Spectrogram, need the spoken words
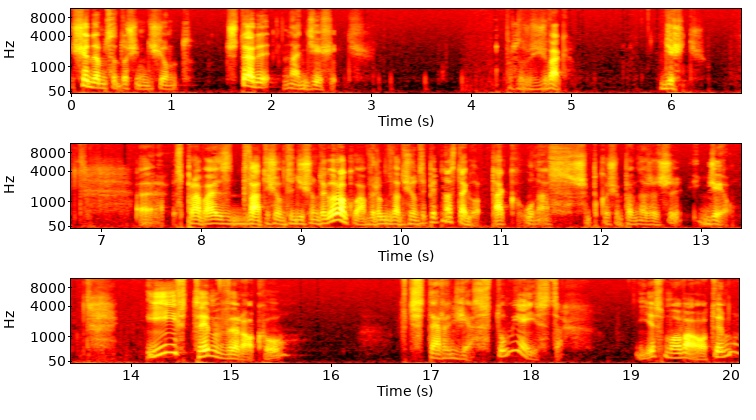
784 na 10. Proszę zwrócić uwagę. 10. E, sprawa jest z 2010 roku, a wyrok 2015. Tak u nas szybko się pewne rzeczy dzieją. I w tym wyroku w 40 miejscach jest mowa o tym,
